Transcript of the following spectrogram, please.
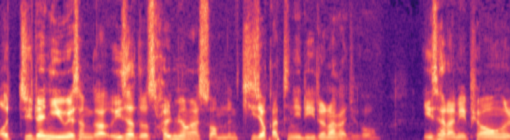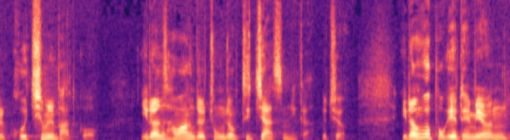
어찌된 이유에선가 의사도 설명할 수 없는 기적 같은 일이 일어나 가지고 이 사람이 병을 고침을 받고 이런 상황들 종종 듣지 않습니까? 그렇죠? 이런 거 보게 되면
